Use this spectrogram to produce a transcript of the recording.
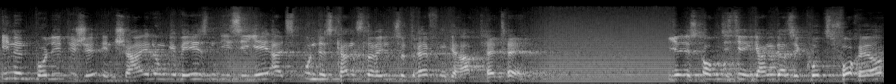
innenpolitische Entscheidung gewesen, die sie je als Bundeskanzlerin zu treffen gehabt hätte. Ihr ist offensichtlich entgangen, dass sie kurz vorher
